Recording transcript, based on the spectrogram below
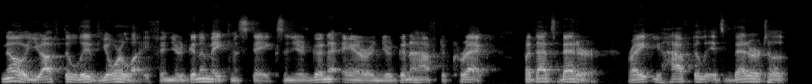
no you have to live your life and you're going to make mistakes and you're going to err and you're going to have to correct but that's better right? You have to it's better to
